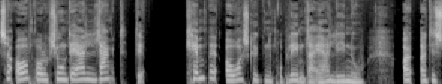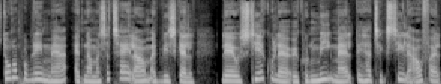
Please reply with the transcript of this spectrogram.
så overproduktion, det er langt det kæmpe overskyggende problem, der er lige nu. Og, og det store problem er, at når man så taler om, at vi skal lave cirkulær økonomi med alt det her tekstile affald,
